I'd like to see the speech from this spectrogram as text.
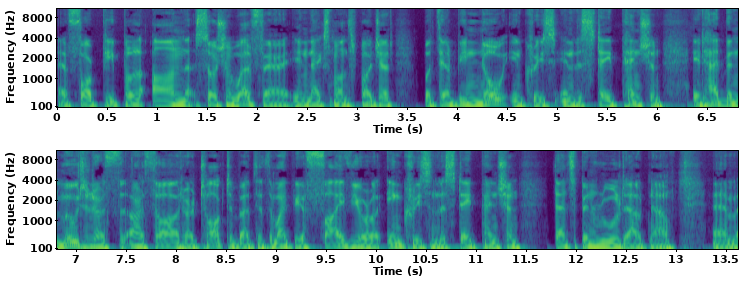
uh, for people on social welfare in next month's budget, but there'll be no increase in the state pension. It had been mooted or, th- or thought or talked about that there might be a five euro increase in the state pension. That's been ruled out now. Um,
